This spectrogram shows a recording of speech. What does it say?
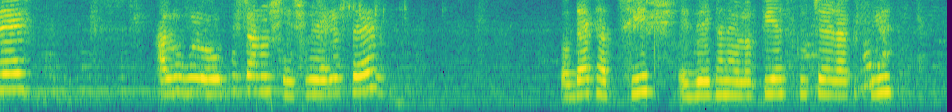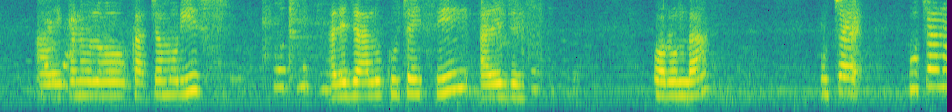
যে আলুগুলো কুচানো শেষ হয়ে গেছে। তো দেখাচ্ছি, এই যে এখানে হলো পেঁয়াজ কুচে রাখছি, আর এখানে হলো কাঁচামরিচ, আর এই যে আলু কুচাইছি, আর এই যে করলা। কুচা, কুচানো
